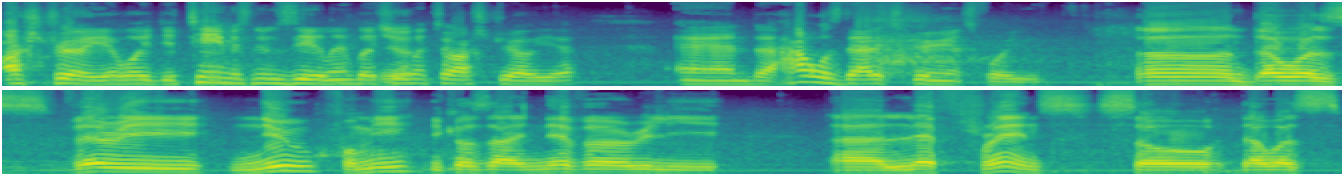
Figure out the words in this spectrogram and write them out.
Australia. Well, your team is New Zealand, but you Yeah. went to Australia. And uh, how was that experience for you? Uh, that was very new for me because I never really uh, left France. So that was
